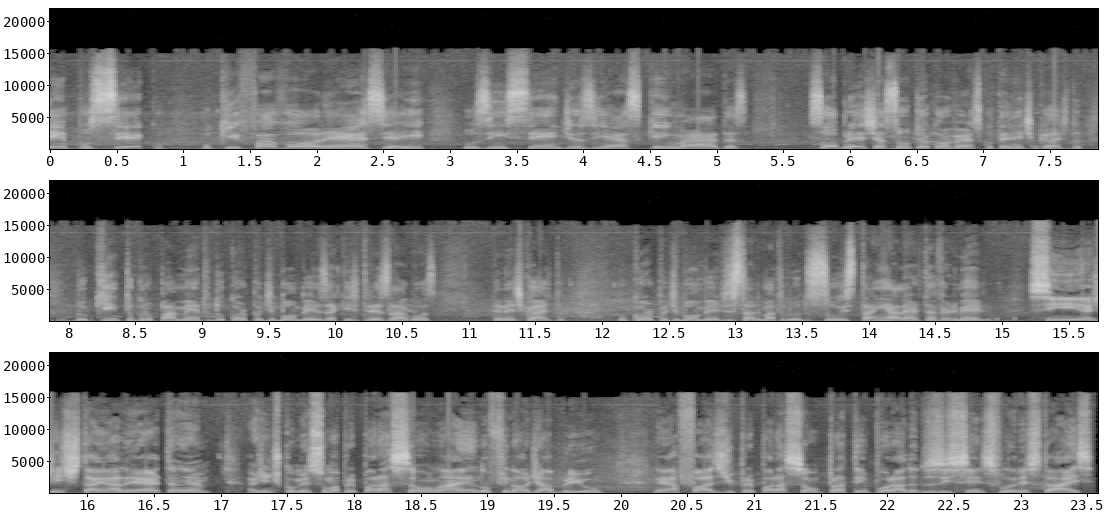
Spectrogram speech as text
tempo seco, o que favorece aí os incêndios e as queimadas. Sobre este assunto eu converso com o Tenente Cândido do 5 Grupamento do Corpo de Bombeiros aqui de Três Lagoas. Tenente Cândido, o Corpo de Bombeiros do Estado de Mato Grosso do Sul está em alerta vermelho? Sim, a gente está em alerta, né? A gente começou uma preparação lá no final de abril, né? A fase de preparação para a temporada dos incêndios florestais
